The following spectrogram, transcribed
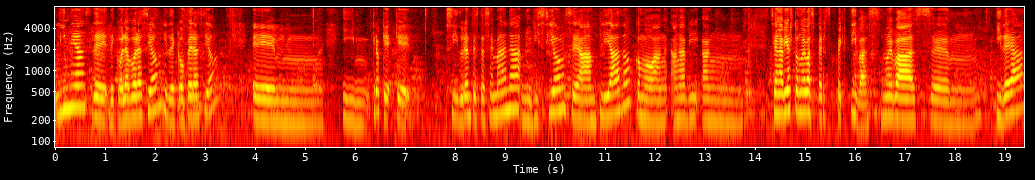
líneas de, colaboración y de cooperación. Eh, y creo que Sí, durante esta semana mi visión se ha ampliado, como han, se han abierto nuevas perspectivas, nuevas em, ideas,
